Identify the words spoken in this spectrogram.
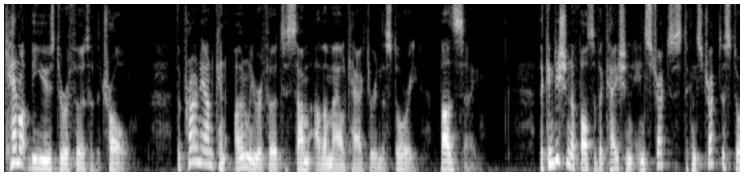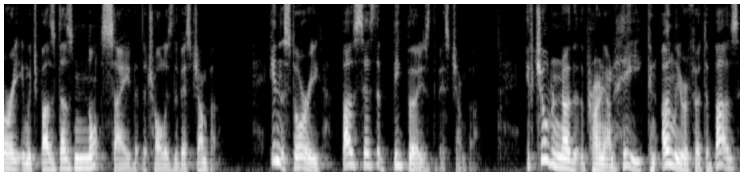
cannot be used to refer to the troll. The pronoun can only refer to some other male character in the story, Buzz say. The condition of falsification instructs us to construct a story in which Buzz does not say that the troll is the best jumper. In the story, Buzz says that Big Bird is the best jumper. If children know that the pronoun he can only refer to Buzz,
